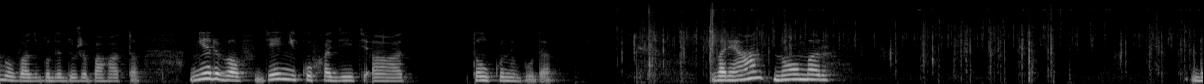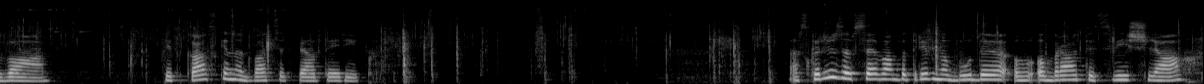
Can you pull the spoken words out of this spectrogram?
бо у вас буде дуже багато нервів, денег уходить, а толку не буде. Варіант номер 2. Підказки на 25 рік. А скоріш за все, вам потрібно буде обрати свій шлях,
